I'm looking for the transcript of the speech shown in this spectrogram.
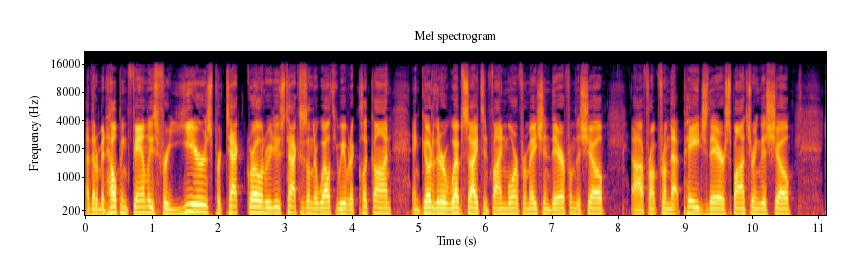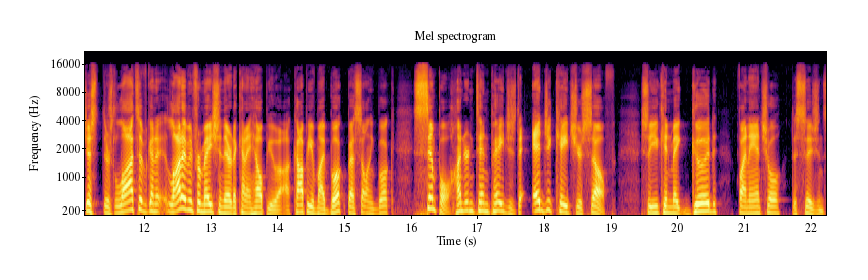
uh, that have been helping families for years protect, grow, and reduce taxes on their wealth. You'll be able to click on and go to their websites and find more information there from the show, uh, from from that page there sponsoring this show. Just there's lots of gonna a lot of information there to kind of help you. A copy of my book, best-selling book, simple, 110 pages to educate yourself so you can make good financial decisions.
